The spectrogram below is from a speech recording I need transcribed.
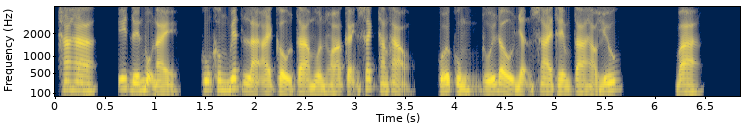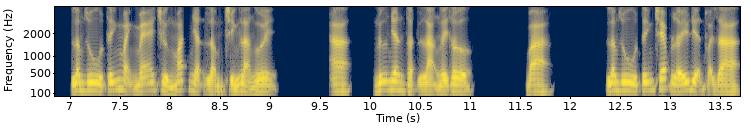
Ha ha, ít đến bộ này, cũng không biết là ai cầu ta muốn hóa cạnh sách tham khảo, cuối cùng túi đầu nhận sai thêm ta hảo hữu. Ba, lâm du tĩnh mạnh mẽ trừng mắt nhận lầm chính là ngươi. A nữ nhân thật là ngây thơ. Ba. Lâm du tĩnh chép lấy điện thoại ra,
